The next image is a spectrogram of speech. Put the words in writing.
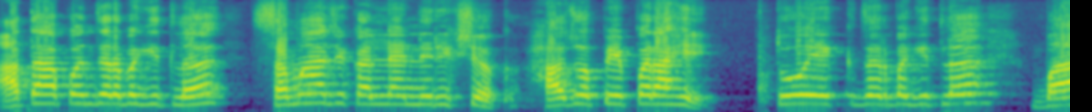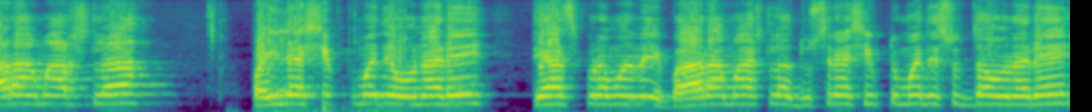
आता आपण जर बघितलं समाज कल्याण निरीक्षक हा जो पेपर आहे तो एक जर बघितलं बारा मार्चला पहिल्या शिफ्टमध्ये होणार आहे. त्याचप्रमाणे बारा मार्चला दुसऱ्या शिफ्टमध्ये सुद्धा होणार आहे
